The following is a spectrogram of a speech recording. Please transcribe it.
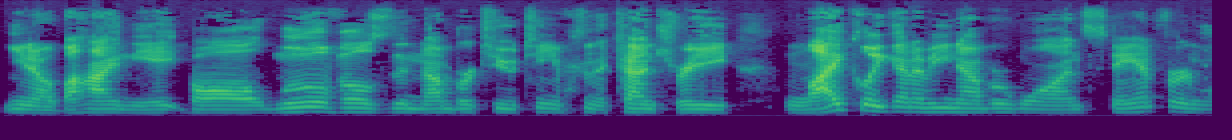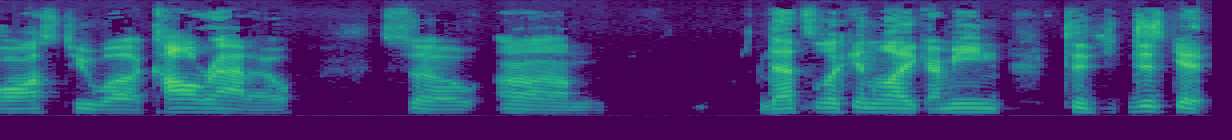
you know behind the eight ball. Louisville's the number two team in the country, likely going to be number one. Stanford lost to uh, Colorado, so um, that's looking like I mean to just get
